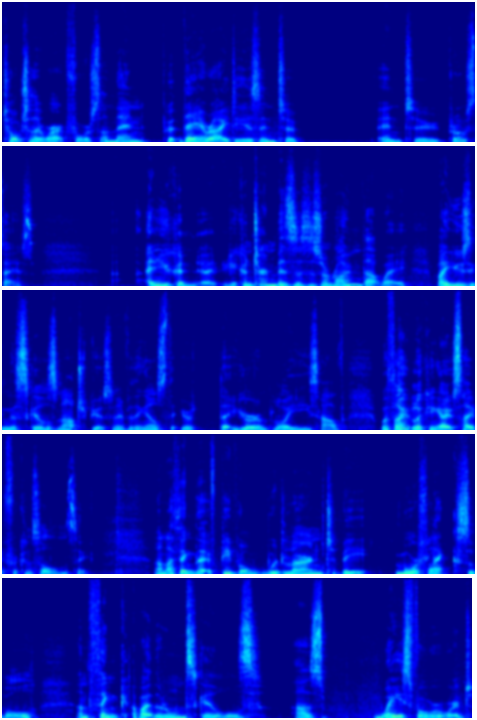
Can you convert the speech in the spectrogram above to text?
talk to their workforce and then put their ideas into into process. And you can uh, you can turn businesses around that way by using the skills and attributes and everything else that your that your employees have without looking outside for consultancy. And i think that if people would learn to be more flexible and think about their own skills as ways forward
